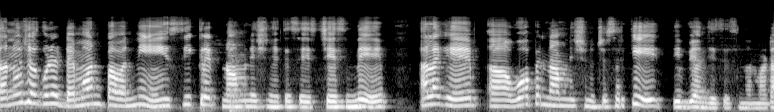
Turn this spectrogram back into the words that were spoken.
తనూజ కూడా డెమాన్ పవన్ని సీక్రెట్ నామినేషన్ అయితే చేసింది. అలాగే ఓపెన్ నామినేషన్ వచ్చేసరికి దివ్యాన్ చేసేసింది అనమాట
